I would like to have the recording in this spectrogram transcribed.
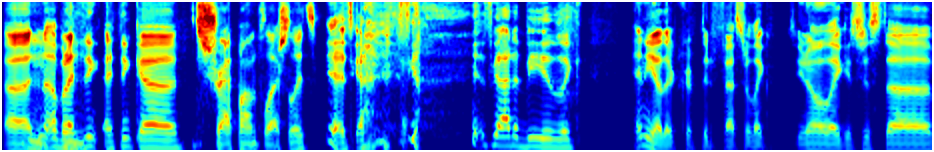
Uh, Mm, no, but I mm. think I think uh, strap on flashlights. yeah, it's got it's got, it's got to be like any other cryptid fest or like you know like it's just uh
